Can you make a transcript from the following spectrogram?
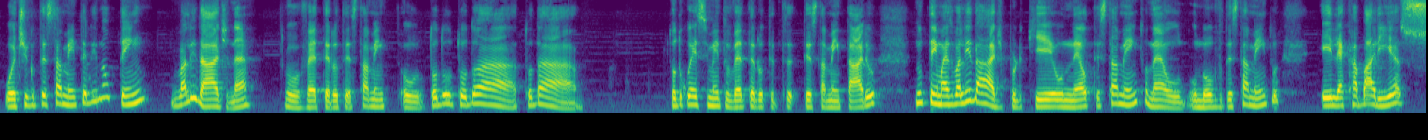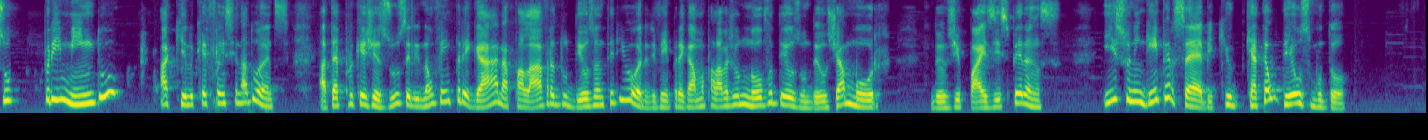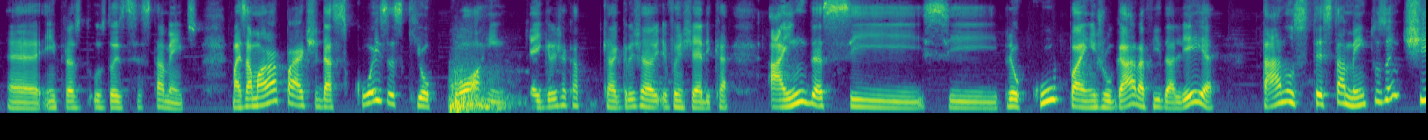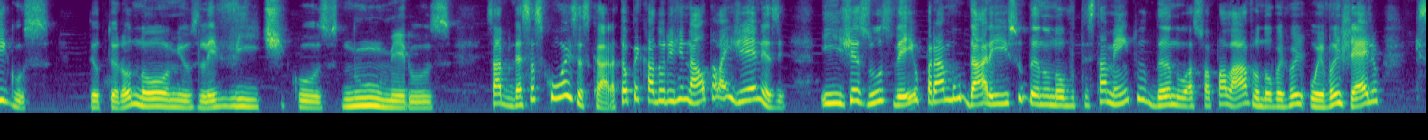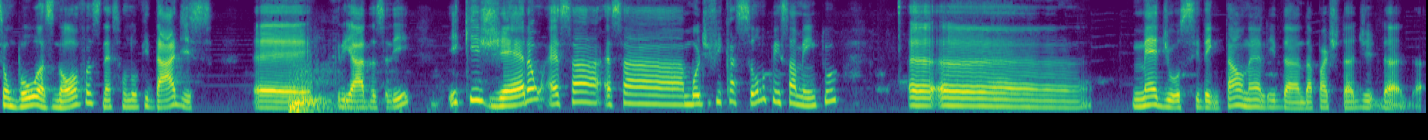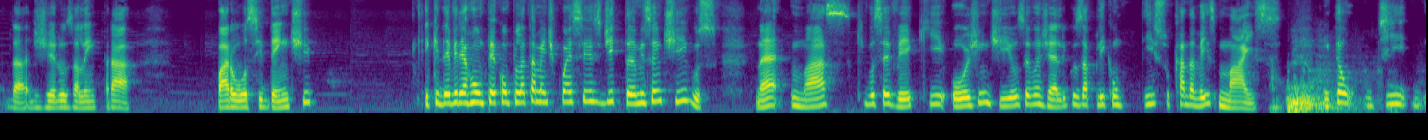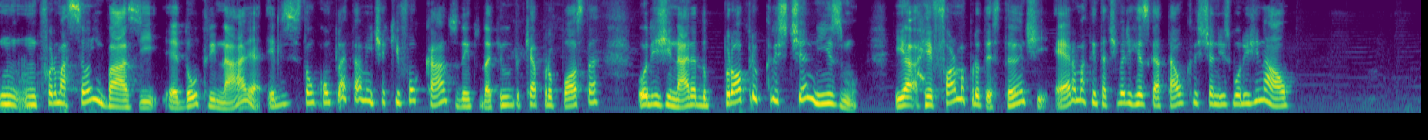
o Antigo Testamento ele não tem validade, né? O Veterotestamento, ou todo, toda, toda, todo conhecimento veterotestamentário não tem mais validade, porque o Neotestamento, né, o, o Novo Testamento, ele acabaria suprimindo aquilo que foi ensinado antes. Até porque Jesus ele não vem pregar a palavra do Deus anterior, ele vem pregar uma palavra de um novo Deus, um Deus de amor, um Deus de paz e esperança. Isso ninguém percebe, que, que até o Deus mudou é, entre as, os dois testamentos. Mas a maior parte das coisas que ocorrem, que a igreja, que a igreja evangélica ainda se, se preocupa em julgar a vida alheia, tá nos testamentos antigos Deuteronômios, Levíticos, Números, sabe? Dessas coisas, cara. Até o pecado original tá lá em Gênesis. E Jesus veio para mudar isso, dando o Novo Testamento, dando a sua palavra, o novo o Evangelho, que são boas novas, né? São novidades é, criadas ali e que geram essa, essa modificação no pensamento uh, uh, médio ocidental, né? Ali da, da parte da, da, da de Jerusalém para para o Ocidente e que deveria romper completamente com esses ditames antigos, né? Mas que você vê que hoje em dia os evangélicos aplicam isso cada vez mais. Então, de informação em base é, doutrinária, eles estão completamente equivocados dentro daquilo que é a proposta originária do próprio cristianismo. E a reforma protestante era uma tentativa de resgatar o cristianismo original.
